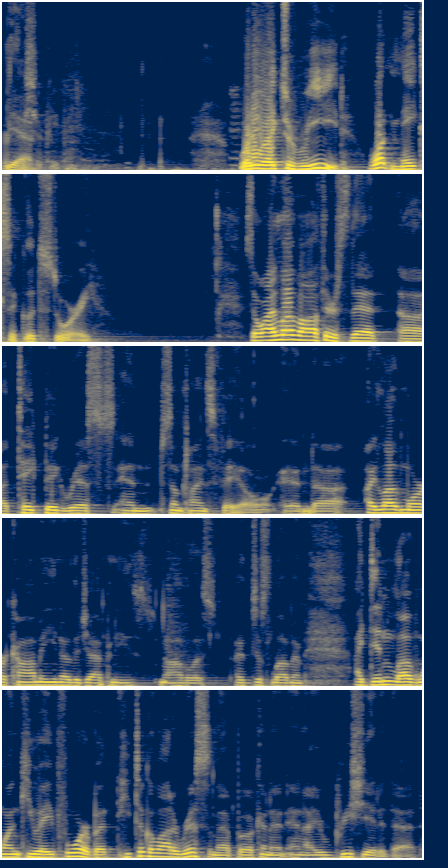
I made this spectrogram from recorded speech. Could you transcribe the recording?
for Yeah. fisher people. What do you like to read? What makes a good story? So I love authors that uh, take big risks and sometimes fail. And uh, I love Murakami, you know, the Japanese novelist. I just love him. I didn't love 1Q84, but he took a lot of risks in that book, and, and I appreciated that.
